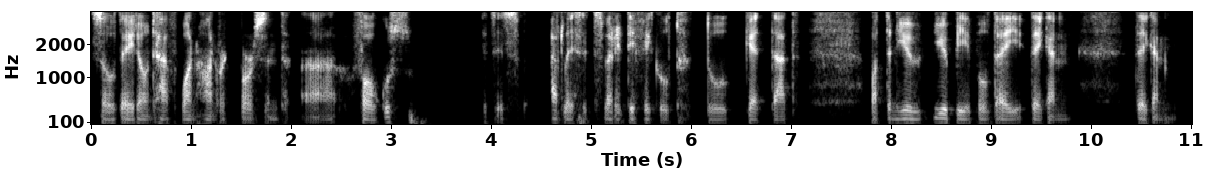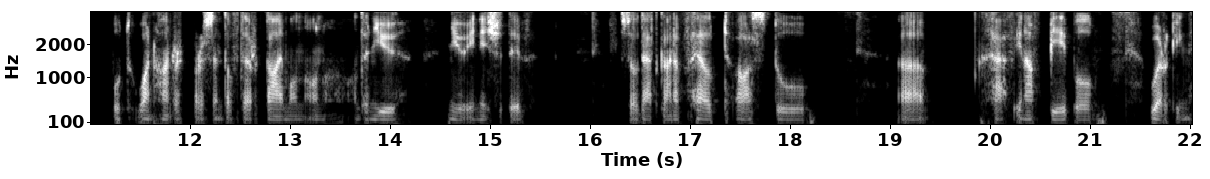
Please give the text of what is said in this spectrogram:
so they don't have 100% uh, focus. It's, it's at least it's very difficult to get that, but the new new people they they can they can put 100% of their time on on on the new new initiative. So that kind of helped us to uh, have enough people working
